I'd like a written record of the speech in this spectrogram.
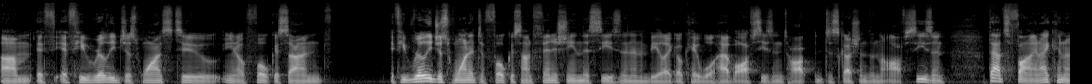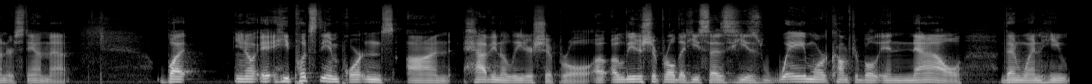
Um, if if he really just wants to, you know, focus on, if he really just wanted to focus on finishing this season and be like, okay, we'll have off season top discussions in the off season, that's fine. I can understand that. But you know, it, he puts the importance on having a leadership role, a, a leadership role that he says he's way more comfortable in now than when he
